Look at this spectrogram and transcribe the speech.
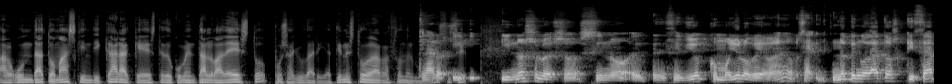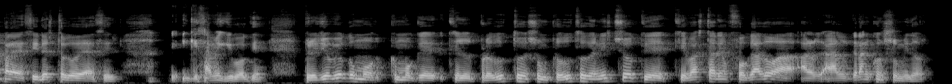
algún dato más que indicara que este documental va de esto, pues ayudaría. Tienes toda la razón del mundo. Claro, y, no solo eso, sino, eh, es decir, yo como yo lo veo, ¿eh? o sea, no tengo datos quizá para decir esto que voy a decir, y quizá me equivoque, pero yo veo como, como que, el producto es un producto de nicho que, va a estar enfocado al, gran consumidor.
